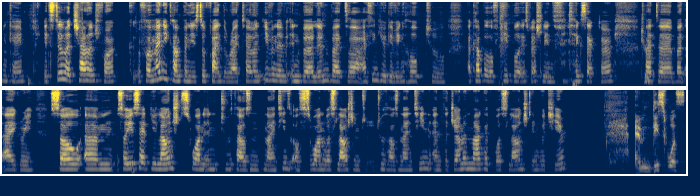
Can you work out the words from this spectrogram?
Okay, it's still a challenge for for many companies to find the right talent, even in Berlin. But uh, I think you're giving hope to a couple of people, especially in the fintech sector. True. But uh, but I agree. So um, so you said you launched Swan in 2019, or Swan was launched in 2019, and the German market was launched in which year? Um, this was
